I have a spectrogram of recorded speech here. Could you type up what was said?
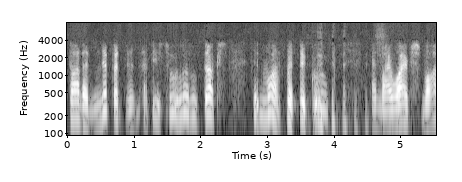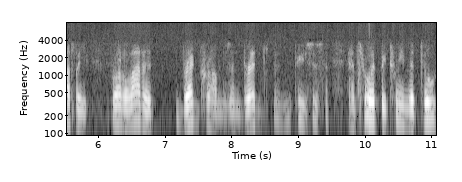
started nipping at these two little ducks. Didn't want them in the group, and my wife smartly brought a lot of breadcrumbs and bread pieces and threw it between the two,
